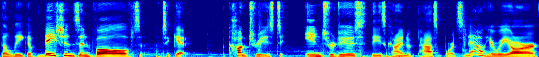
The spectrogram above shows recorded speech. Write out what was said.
the League of Nations involved, to get countries to introduce these kind of passports. Now here we are,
